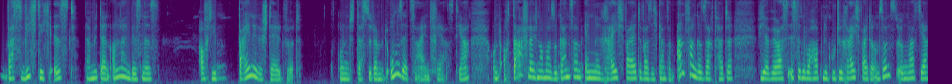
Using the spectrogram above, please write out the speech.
was wichtig ist, damit dein Online-Business auf die Beine gestellt wird und dass du damit Umsätze einfährst, ja. Und auch da vielleicht nochmal so ganz am Ende Reichweite, was ich ganz am Anfang gesagt hatte, wie, was ist denn überhaupt eine gute Reichweite und sonst irgendwas, ja.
